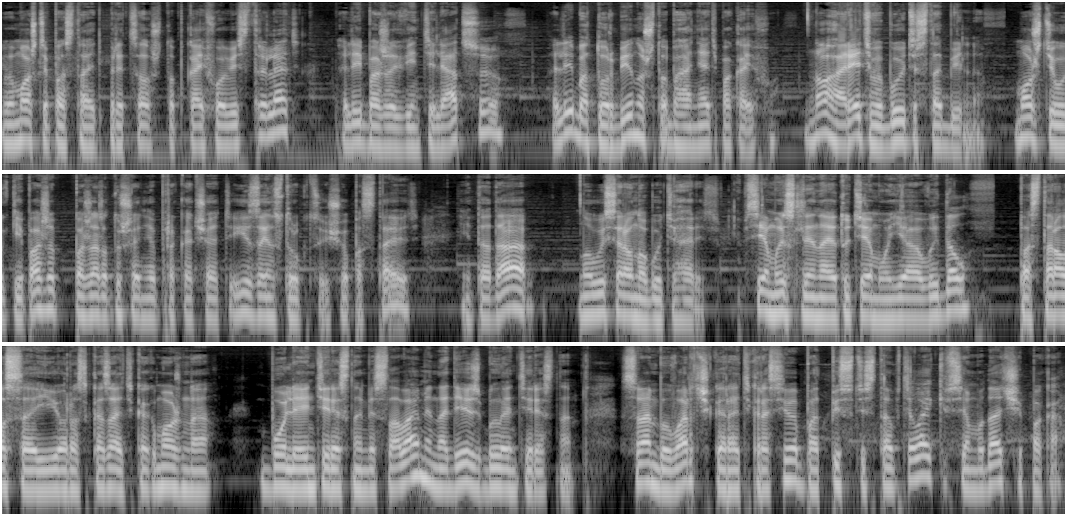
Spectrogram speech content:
вы можете поставить прицел, чтобы кайфовее стрелять, либо же вентиляцию, либо турбину, чтобы гонять по кайфу. Но гореть вы будете стабильно. Можете у экипажа пожаротушение прокачать и за инструкцию еще поставить, и тогда но вы все равно будете гореть. Все мысли на эту тему я выдал, постарался ее рассказать как можно более интересными словами, надеюсь, было интересно. С вами был Варчик, играйте красиво, подписывайтесь, ставьте лайки, всем удачи, пока.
